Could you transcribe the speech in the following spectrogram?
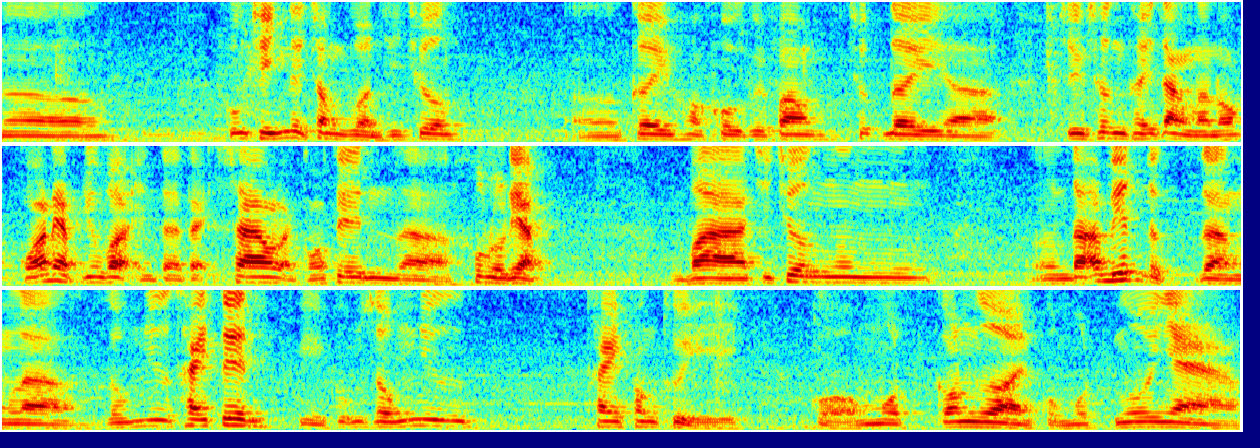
ờ, cũng chính là trong vườn chính trương ờ, cây hoa khôi quế phong. Trước đây là chính trương thấy rằng là nó quá đẹp như vậy tại tại sao lại có tên là không được đẹp? Và chính trương ờ, đã biết được rằng là giống như thay tên thì cũng giống như thay phong thủy của một con người của một ngôi nhà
